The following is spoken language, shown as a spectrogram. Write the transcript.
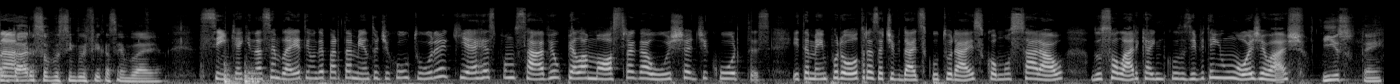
documentário sobre o Simplifica Assembleia. Sim, que aqui na Assembleia tem um departamento de cultura que é responsável pela Mostra Gaúcha de Curtas e também por outras atividades culturais, como o Sarau do Solar, que inclusive tem um hoje, eu acho. Isso, tem.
